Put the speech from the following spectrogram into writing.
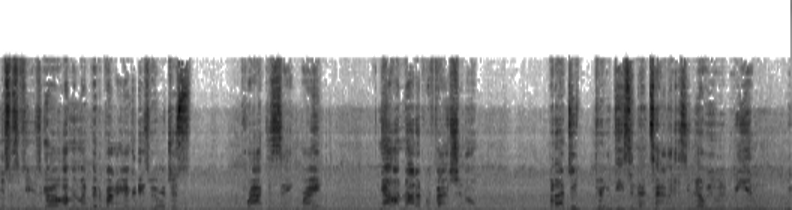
This was a few years ago. I'm in my fitter final younger days. We were just practicing, right? Now I'm not a professional, but I do pretty decent at tennis. You know, we would be in, we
